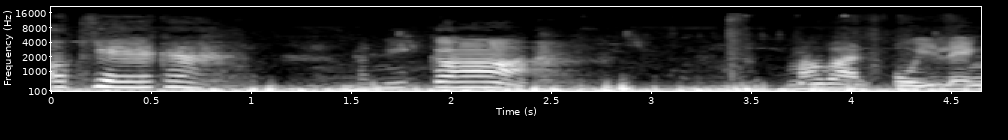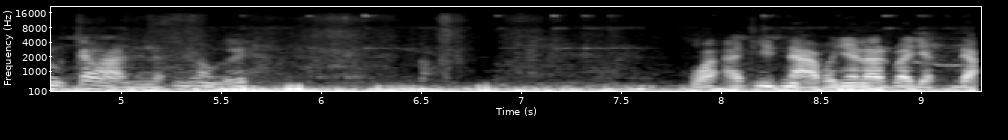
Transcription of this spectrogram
โอเคค่ะ อันนี้ก็มาหวานปุ๋ยเลงกานี่แหละพี่น้องเอ้ย ว่าอาทิตย์หน้าพญารัตว่าอยากด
